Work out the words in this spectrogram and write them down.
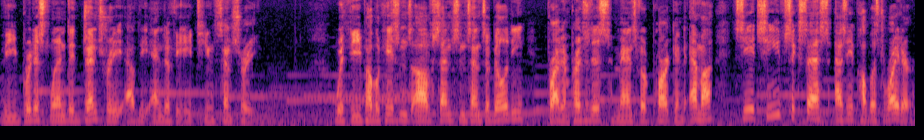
the British landed gentry at the end of the 18th century. With the publications of Sense and Sensibility, Pride and Prejudice, Mansfield Park, and Emma, she achieved success as a published writer.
